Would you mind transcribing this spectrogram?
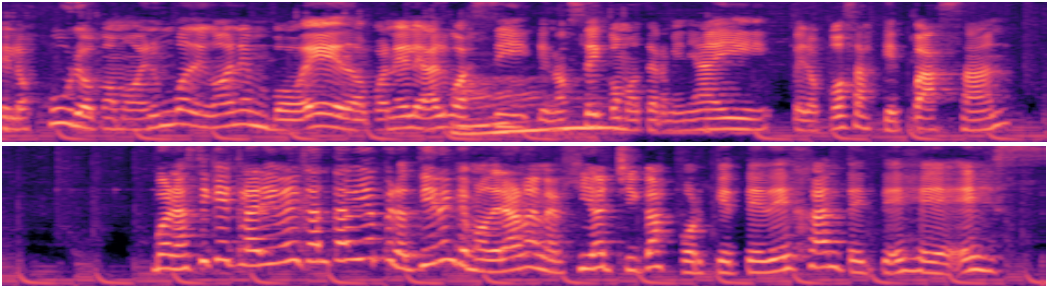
Te lo juro, como en un bodegón en Boedo, ponele algo así, que no sé Ah. cómo terminé ahí, pero cosas que pasan. Bueno, así que Claribel canta bien, pero tienen que moderar la energía, chicas, porque te dejan, te, te, es,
